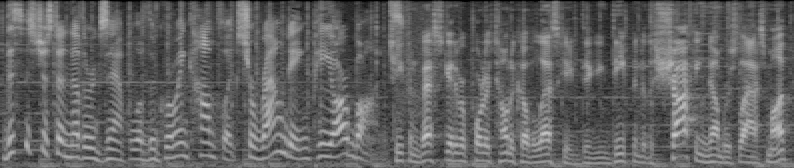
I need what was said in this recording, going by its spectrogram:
This is just another example of the growing conflict surrounding PR bonds. Chief investigative reporter Tony Kovaleski digging deep into the shocking numbers last month.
